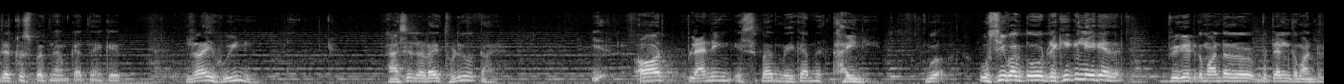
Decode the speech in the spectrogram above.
रेट्रोस्पेक्ट में हम कहते हैं कि लड़ाई हुई नहीं। ऐसे लड़ाई थोड़ी होता है। और प्लानिंग इस पर मेरे में था ही नहीं। वो उसी वक्त वो रेखी के लिए गए थे। ब्रिगेड कमांडर और बटालियन कमांडर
